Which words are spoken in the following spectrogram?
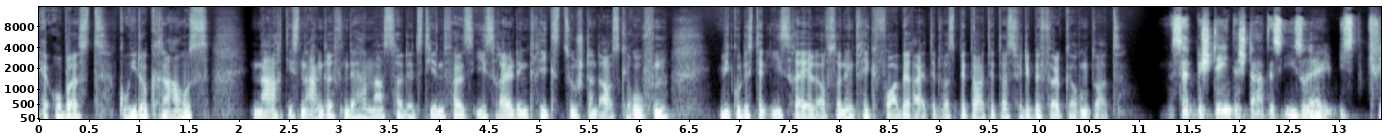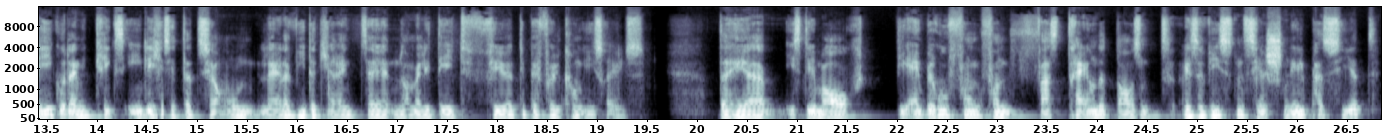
Herr Oberst Guido Kraus, nach diesen Angriffen der Hamas hat jetzt jedenfalls Israel den Kriegszustand ausgerufen. Wie gut ist denn Israel auf so einen Krieg vorbereitet? Was bedeutet das für die Bevölkerung dort? Seit Bestehen des Staates Israel ist Krieg oder eine kriegsähnliche Situation leider wiederkehrende Normalität für die Bevölkerung Israels. Daher ist eben auch die Einberufung von fast 300.000 Reservisten sehr schnell passiert.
